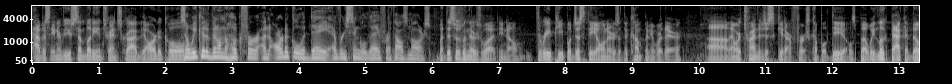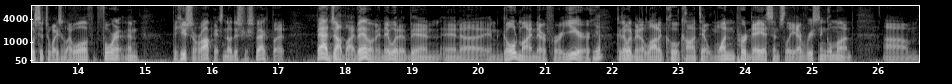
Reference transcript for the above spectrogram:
have us interview somebody and transcribe the article. So we could have been on the hook for an article a day every single day for a thousand dollars. But this was when there was what you know, three people, just the owners of the company were there, um, and we're trying to just get our first couple deals. But we look back at those situations like, well, if four and the Houston Rockets, no disrespect, but bad job by them. I mean, they would have been in uh, in gold mine there for a year. Yep. because that would have been a lot of cool content, one per day essentially every single month. Um,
